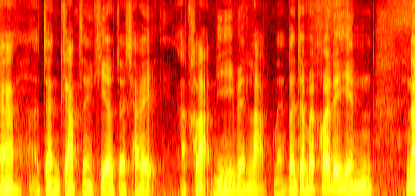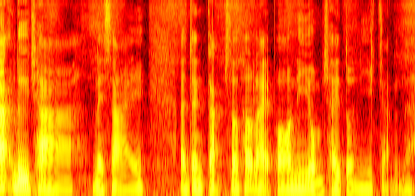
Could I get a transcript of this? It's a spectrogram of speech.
อ่าอาจารย์กับแสงเขียวจะใช้อักขระนี้เป็นหลักนะก็จะไม่ค่อยได้เห็นณลือชาในสายอาจารย์กับสักเท่าไหร่เพราะเขานิยมใช้ตัวนี้กันนะ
